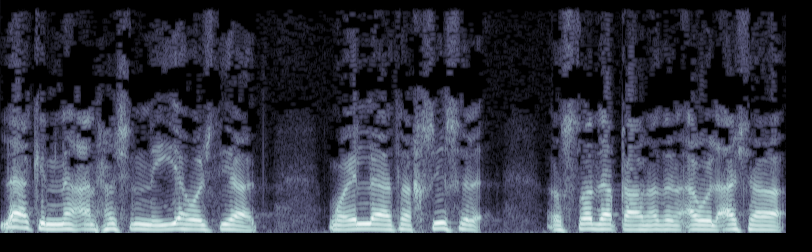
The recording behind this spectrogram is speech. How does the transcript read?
لكنه عن حسن نية واجتهاد. وإلا تخصيص الصدقة مثلا أو العشاء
